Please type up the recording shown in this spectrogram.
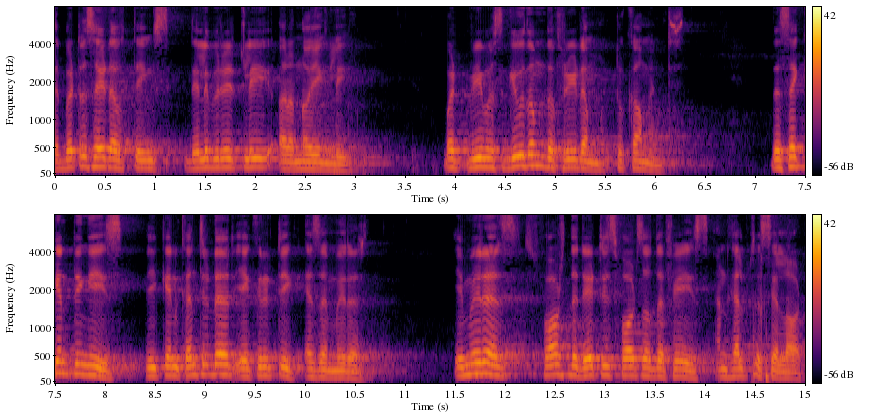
the better side of things deliberately or unknowingly, but we must give them the freedom to comment. The second thing is we can consider a critic as a mirror. A mirror spots the dirty spots of the face and helps us a lot.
